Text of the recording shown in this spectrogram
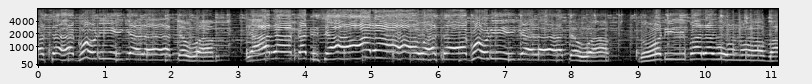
ಹೊಸ ಗುಡಿಗಳ ಯಾರ ಕದಿಸ್ಯಾರ ಹೊಸ ಗುಡಿಗಳ ನೋಡಿ ಬರವು ನೋ ಬಾ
